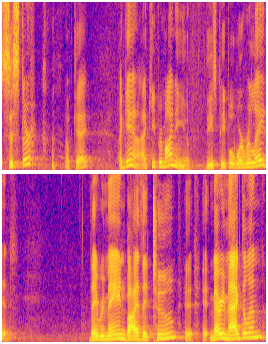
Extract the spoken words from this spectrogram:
sister, okay? Again, I keep reminding you, these people were related. They remain by the tomb. Mary Magdalene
